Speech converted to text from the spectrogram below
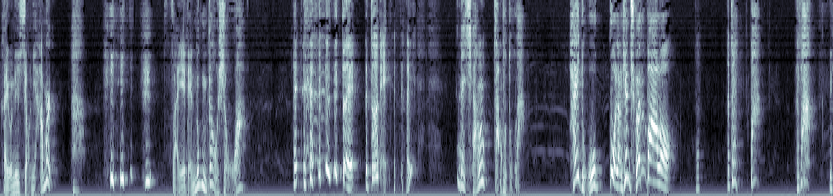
还有那小娘们儿啊，咱也得弄到手啊。对对，哎，那墙咱不堵了，还堵？过两天全扒喽。对，扒，扒。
